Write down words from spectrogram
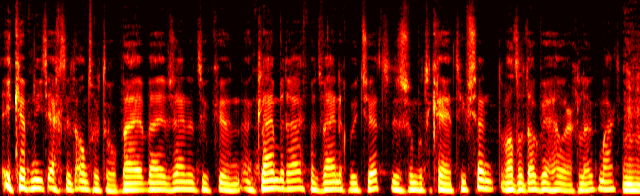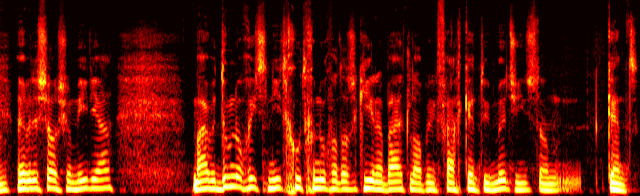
ik heb niet echt het antwoord op. Wij, wij zijn natuurlijk een, een klein bedrijf met weinig budget. Dus we moeten creatief zijn. Wat het ook weer heel erg leuk maakt. Mhm. We hebben de social media. Maar we doen nog iets niet goed genoeg. Want als ik hier naar buiten loop en ik vraag: kent u Mud Jeans? Dan kent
